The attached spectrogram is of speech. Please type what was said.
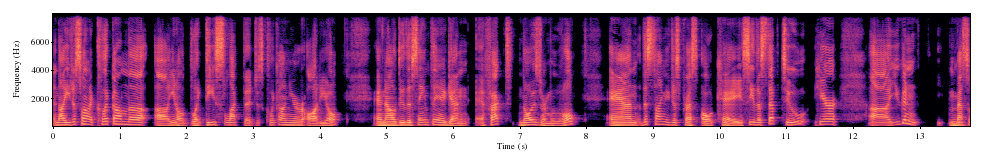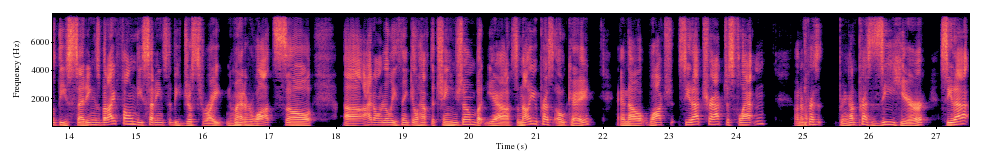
And now you just want to click on the, uh, you know, like deselect it. Just click on your audio. And now do the same thing again. Effect, noise removal. And this time you just press OK. See, the step two here, uh, you can mess with these settings, but I found these settings to be just right no matter what. So uh, I don't really think you'll have to change them, but yeah. So now you press OK, and now watch, see that track just flatten? I'm gonna press, bring on press Z here. See that?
